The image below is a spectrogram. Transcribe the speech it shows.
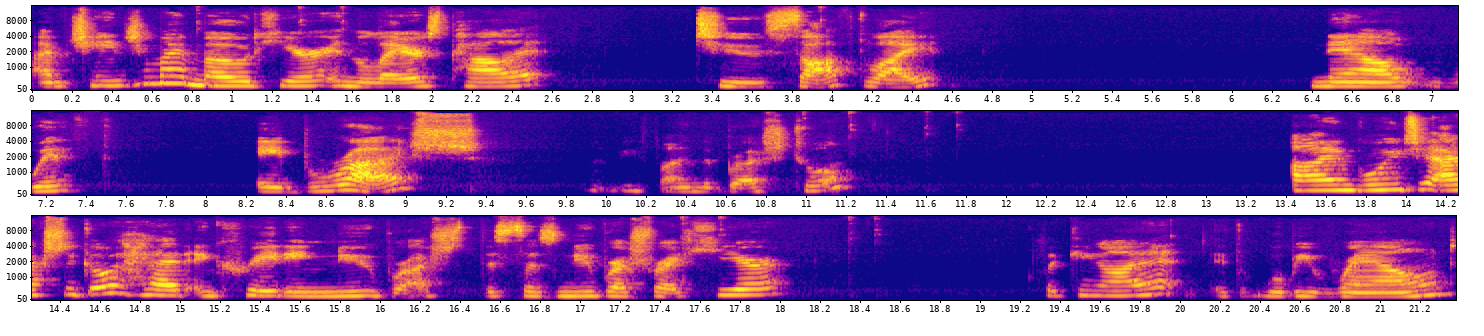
I'm changing my mode here in the layers palette to soft light. Now with a brush, let me find the brush tool. I'm going to actually go ahead and create a new brush. This says new brush right here. Clicking on it, it will be round.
